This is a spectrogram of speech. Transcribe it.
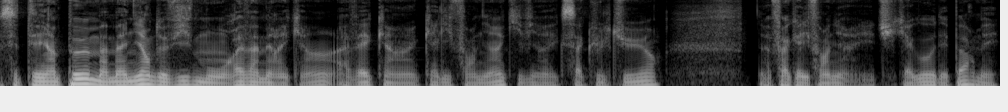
c'était un peu ma manière de vivre mon rêve américain avec un Californien qui vient avec sa culture, enfin Californien et Chicago au départ, mais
